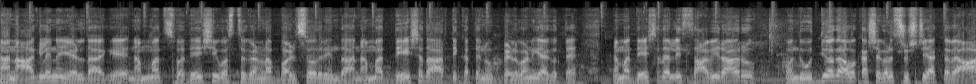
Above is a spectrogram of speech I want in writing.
ನಾನು ಆಗ್ಲೇ ಹೇಳ್ದ ಹಾಗೆ ನಮ್ಮ ಸ್ವದೇಶಿ ವಸ್ತುಗಳನ್ನ ಬಳಸೋದ್ರಿಂದ ನಮ್ಮ ದೇಶದ ಆರ್ಥಿಕತೆನೂ ಬೆಳವಣಿಗೆ ಆಗುತ್ತೆ. ನಮ್ಮ ದೇಶದಲ್ಲಿ ಸಾವಿರಾರು ಒಂದು ಉದ್ಯೋಗ ಅವಕಾಶಗಳು ಸೃಷ್ಟಿಯಾಗ್ತವೆ. ಆ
